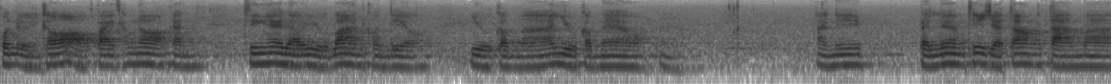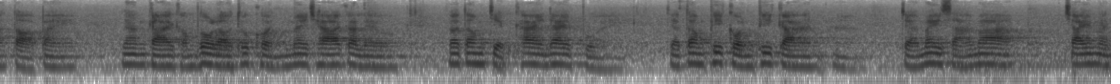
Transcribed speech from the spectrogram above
คนอื่นเขาออกไปข้างนอกกัน ทิ้งให้เราอยู่บ้านคนเดียว อยู่กับหมาอยู่กับแมว อันนี้เป็นเรื่องที่จะต้องตามมาต่อไป ร่างกายของพวกเราทุกคนไม่ช้าก็เร็ว ก็ต้องเจ็บไข้ได้ป่วย จะต้องพิกลพิการ จะไม่สามารถใช้มัน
